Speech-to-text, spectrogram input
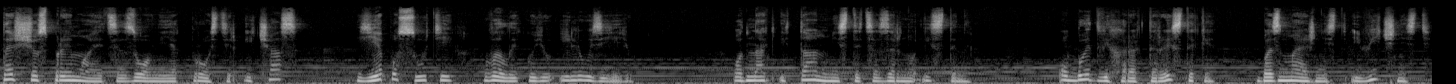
те, що сприймається зовні як простір і час, є по суті великою ілюзією. Однак і там міститься зерно істини. Обидві характеристики, безмежність і вічність,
